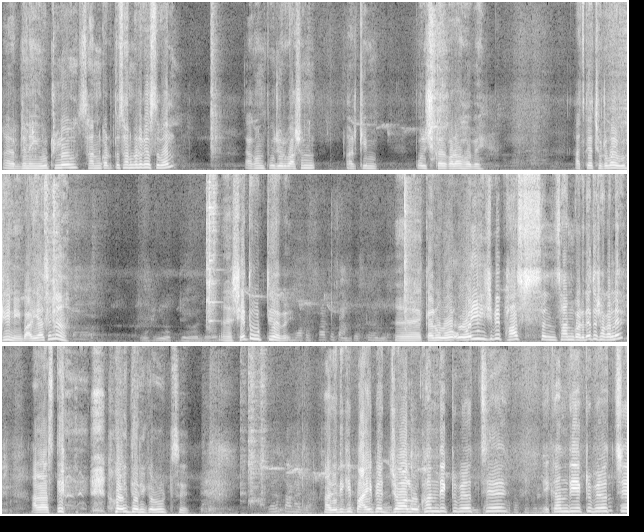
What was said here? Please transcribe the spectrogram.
আর একজন এই উঠল স্নান কর তো স্নান করে গেছে বল? এখন পুজোর বাসন আর কি পরিষ্কার করা হবে। আজকে ছোটো ভাই উঠিনি বাড়ি আছে না? হ্যাঁ, সে তো উঠতে হবে। হ্যাঁ কারণ ও ওই হিসেবে ফার্স্ট স্নান করে তাই তো সকালে? আর আজকে ওই দেরি করে উঠছে। আর এদিকে পাইপের জল ওখান দিয়ে একটু বেরোচ্ছে এখান দিয়ে একটু বেরোচ্ছে।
